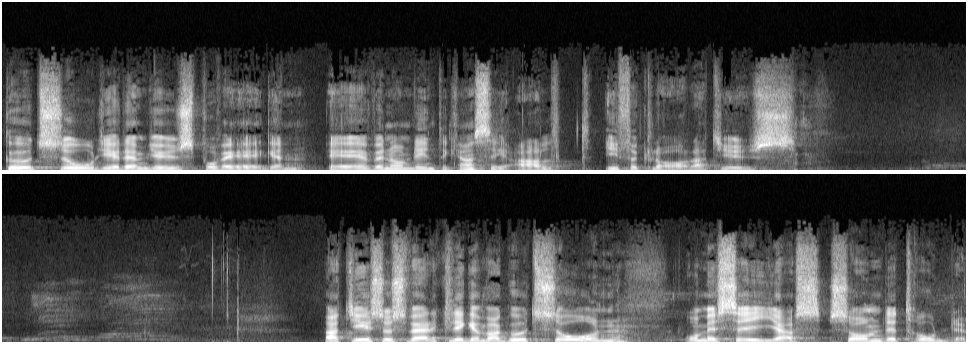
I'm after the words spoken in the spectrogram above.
Guds ord ger dem ljus på vägen, även om de inte kan se allt i förklarat ljus. Att Jesus verkligen var Guds son och Messias som de trodde.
